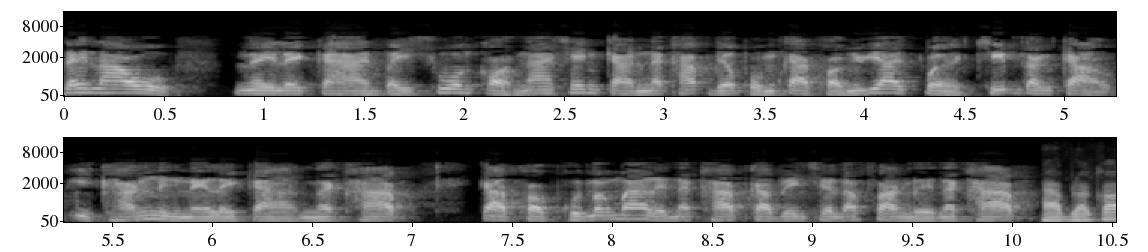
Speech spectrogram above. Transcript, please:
ได้เล่าในรายการไปช่วงก่อนหน้าเช่นกันนะครับ เดี๋ยวผมกราบขออนุญาตเปิดคลิปดังกล่าวอีกครั้งหนึ่งในรายการนะครับ กราบขอบคุณมาก ๆ เลยนะครับกราบเรียนเชิญรับฟังเลยนะครับครับ แล้วก็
